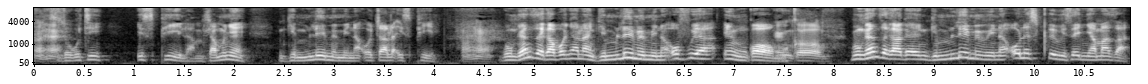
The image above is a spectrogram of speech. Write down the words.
Ehhe. Zokuthi isiphila. Mhlawumnye ngimlimi mina otshala isiphila. Ehhe. kungenzeka bonyana ngimlimi mina ofuya inkomo inkomo kungenzeka ke ngimlimi mina onesiqiwi senyamazana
